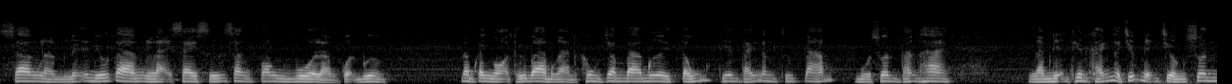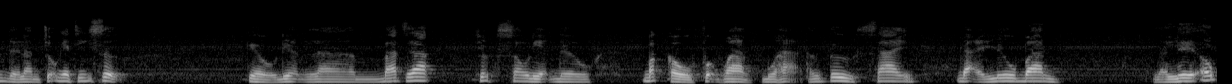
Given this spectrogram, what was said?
sang làm lễ điếu tang, lại sai sứ sang phong vua làm quận vương. Năm canh ngọ thứ ba 1030 tống thiên thánh năm thứ 8 mùa xuân tháng 2 làm điện thiên khánh ở trước điện trường xuân để làm chỗ nghe chính sự. Kiểu điện là bát giác, trước sau điện đều bắc cầu phượng hoàng, mùa hạ tháng tư, sai đại liêu ban là lê ốc,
